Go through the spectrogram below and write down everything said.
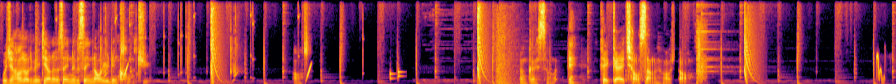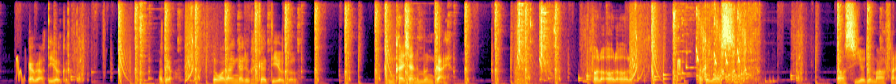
我已经好久没听到那个声音，那个声音让我有点恐惧。盖上，哎，可以盖在桥上，好笑。盖不了第二个。挖掉，这挖掉应该就可以盖第二个了。我们看一下能不能盖。饿了，饿了，饿了。那个要洗，要洗有点麻烦。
